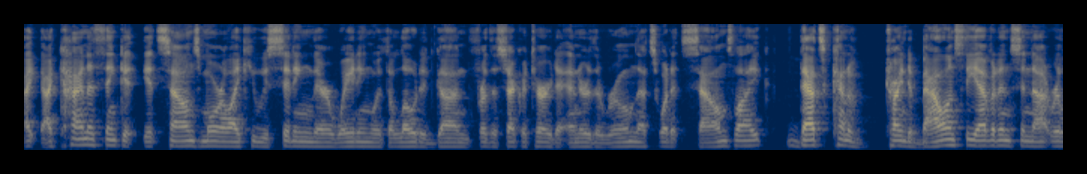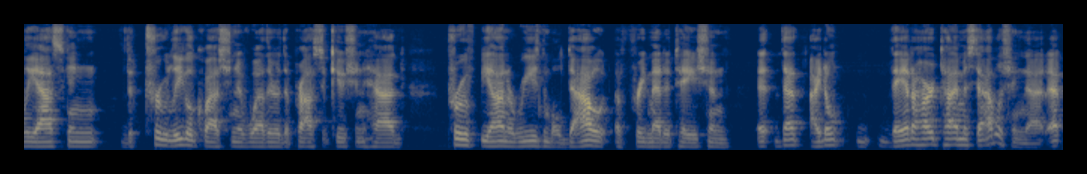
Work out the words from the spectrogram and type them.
I, I kind of think it, it sounds more like he was sitting there waiting with a loaded gun for the secretary to enter the room. That's what it sounds like. That's kind of trying to balance the evidence and not really asking the true legal question of whether the prosecution had proof beyond a reasonable doubt of premeditation. It, that I don't. They had a hard time establishing that at,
